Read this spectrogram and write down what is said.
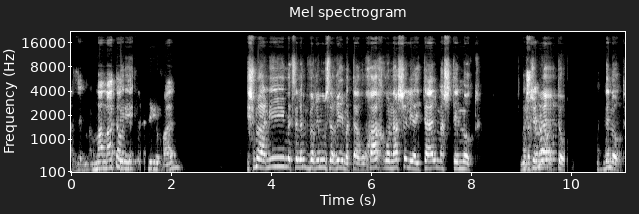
אז מה, מה אתה רוצה לצלם במיוחד? תשמע, אני מצלם דברים מוזרים, התערוכה האחרונה שלי הייתה על משתנות. משתנות. טוב, משתנות.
